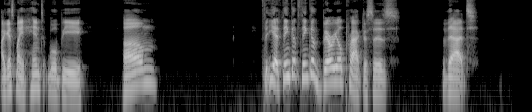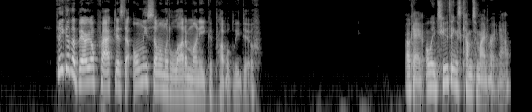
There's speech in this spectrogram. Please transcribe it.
I guess my hint will be, um, th- yeah, think of think of burial practices that Think of a burial practice that only someone with a lot of money could probably do. Okay, only two things come to mind right now.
